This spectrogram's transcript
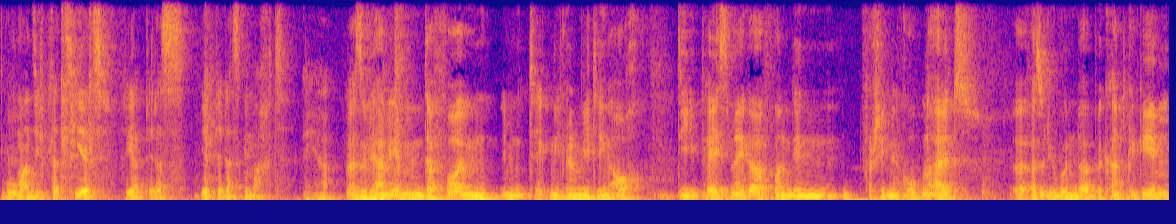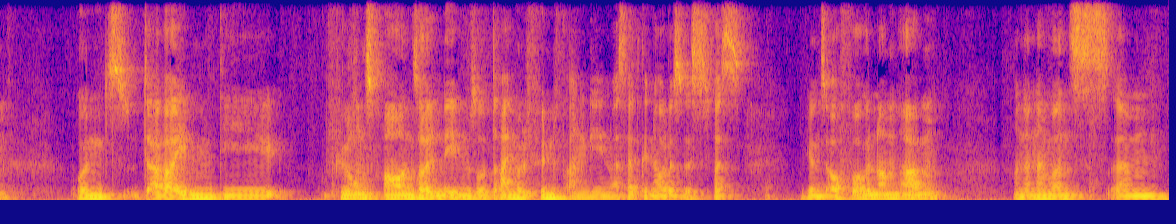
Wo man sich platziert. Wie habt ihr das, wie habt ihr das gemacht? Ja, also wir haben eben davor im, im Technical Meeting auch die Pacemaker von den verschiedenen Gruppen halt äh, also die wurden da bekannt gegeben. Und da war eben die Führungsfrauen sollten eben so 305 angehen, was halt genau das ist, was wir uns auch vorgenommen haben. Und dann haben wir uns, ähm,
